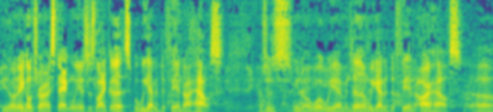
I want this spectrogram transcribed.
you know they're gonna try and stack wins just like us, but we got to defend our house, which is you know what we haven't done. We got to defend our house. Uh,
